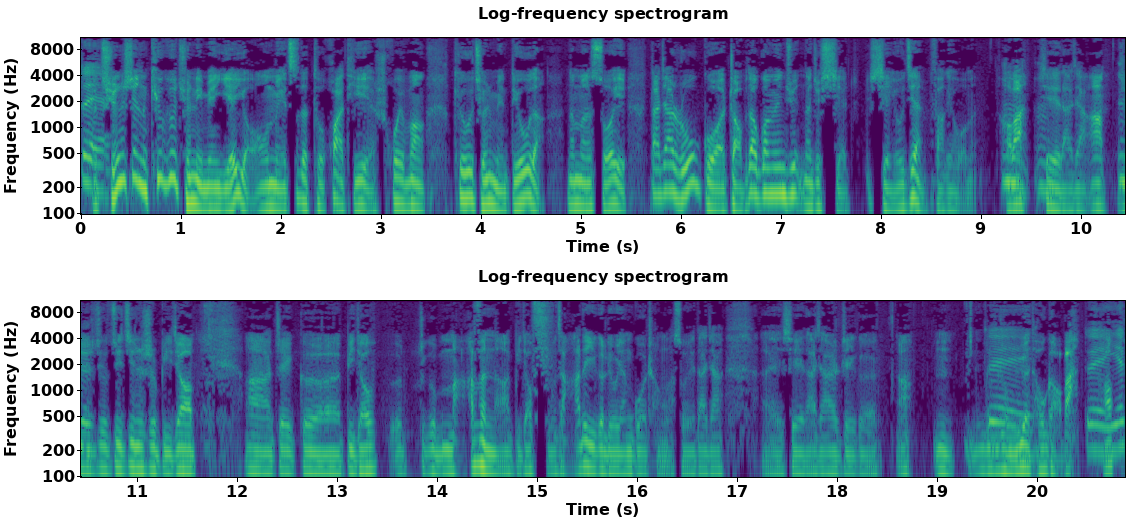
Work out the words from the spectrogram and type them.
对群现在 QQ 群里面也有，每次的话题也是会往 QQ 群里面丢的。那么，所以大家如果找不到关文军，那就写写邮件发给我们，好吧？谢谢大家啊！这这最近是比较啊，这个比较这个麻烦的啊，比较复杂的一个留言过程了。所以大家，呃，谢谢大家这个啊，嗯，踊跃投稿吧。对，也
